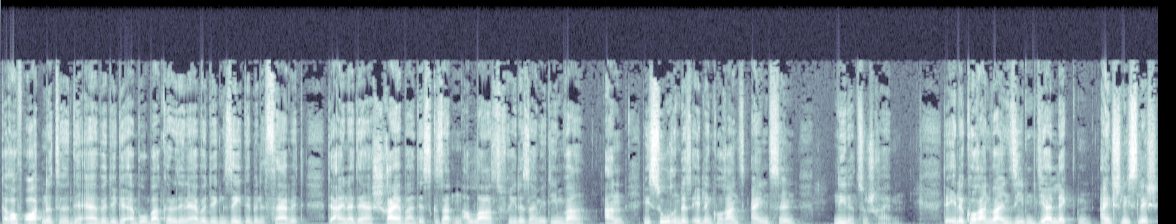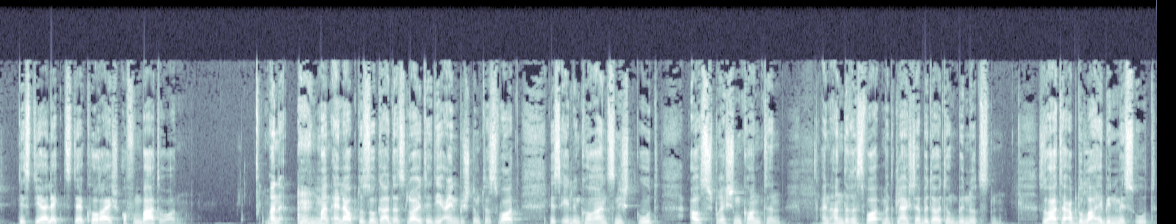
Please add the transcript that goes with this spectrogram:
Darauf ordnete der ehrwürdige Abu Bakr den ehrwürdigen Zayd ibn Thabit, der einer der Schreiber des Gesandten Allahs, Friede sei mit ihm war, an, die Suren des edlen Korans einzeln niederzuschreiben. Der edle Koran war in sieben Dialekten, einschließlich des Dialekts der Quraysh, offenbart worden. Man, man, erlaubte sogar, dass Leute, die ein bestimmtes Wort des edlen Korans nicht gut aussprechen konnten, ein anderes Wort mit gleicher Bedeutung benutzten. So hatte Abdullah ibn Mas'ud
